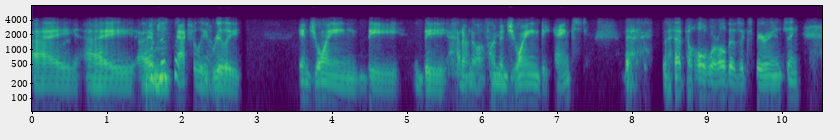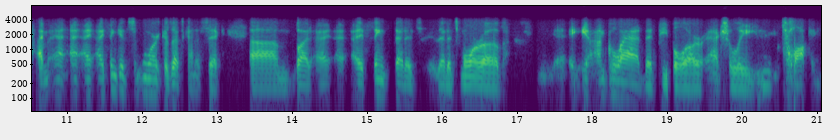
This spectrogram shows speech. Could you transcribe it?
I I I'm the- actually yeah. really enjoying the the I don't know if I'm enjoying the angst that that the whole world is experiencing. I'm I I, think it's more because that's kind of sick. Um, but I I think that it's that it's more of yeah, I'm glad that people are actually talking.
